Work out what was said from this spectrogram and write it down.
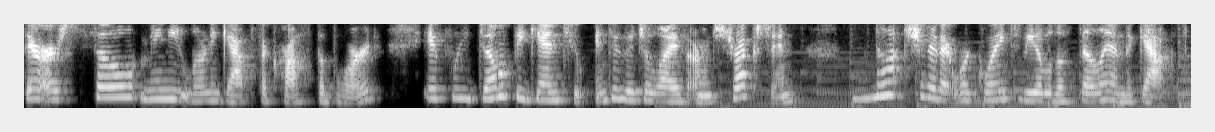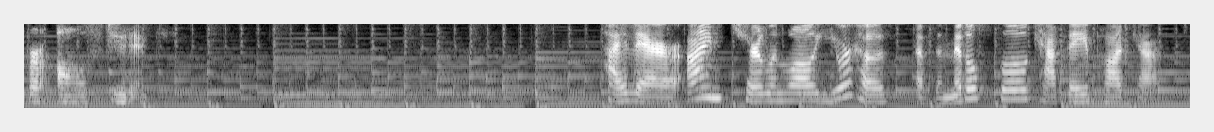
There are so many learning gaps across the board. If we don't begin to individualize our instruction, not sure that we're going to be able to fill in the gaps for all students. Hi there, I'm Carolyn Wahl, your host of the Middle School Cafe podcast,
